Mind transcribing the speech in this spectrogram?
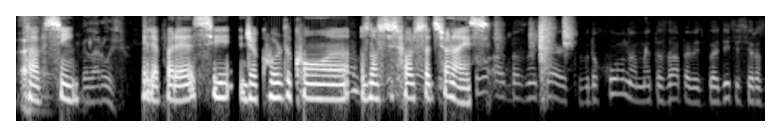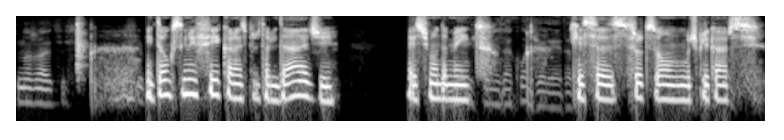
Tá, sim. Ele aparece de acordo com a, os nossos esforços adicionais. Então, o que significa na espiritualidade este mandamento? Que esses frutos vão multiplicar-se.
